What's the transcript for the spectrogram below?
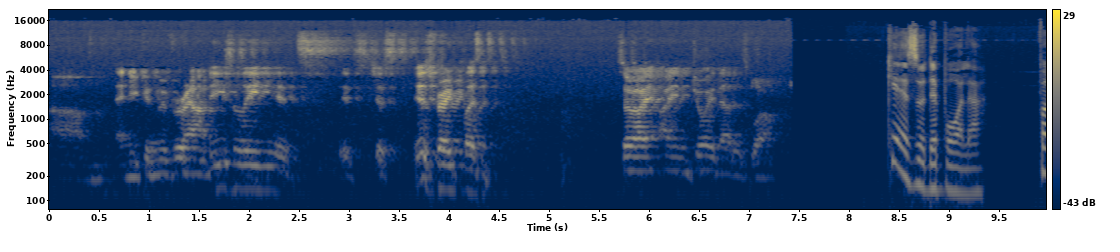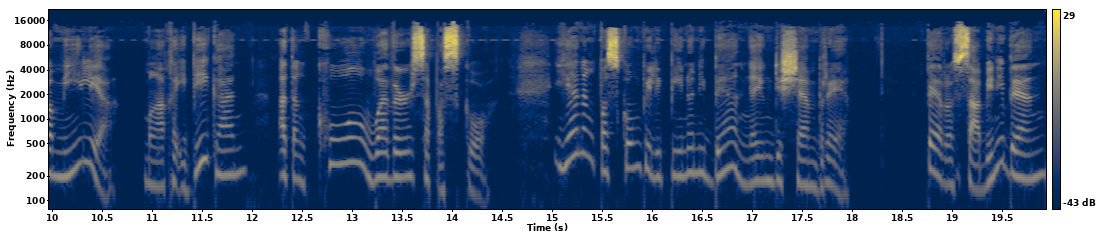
um, and you can move around easily. It's it's just it's very pleasant. So I, I enjoy that as well. Queso de bola, pamilya, mga kaibigan, at ang cool weather sa Pasko. Yan ang Paskong Pilipino ni Ben ngayong Disyembre. Pero sabi ni Ben,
